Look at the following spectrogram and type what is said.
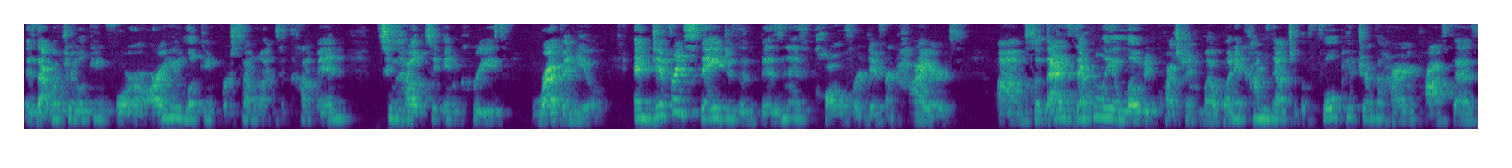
Is that what you're looking for? Or are you looking for someone to come in to help to increase revenue. And different stages of business call for different hires. Um, so that is definitely a loaded question. But when it comes down to the full picture of the hiring process,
